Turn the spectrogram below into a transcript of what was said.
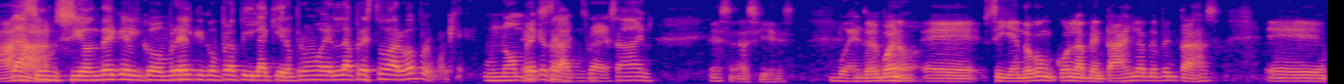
La asunción de que el hombre es el que compra pila, quiero promover la Presto Barba porque un hombre que se va a comprar esa vaina. Es, así es. Bueno, Entonces, bueno, eh, siguiendo con, con, las ventajas y las desventajas. Eh,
